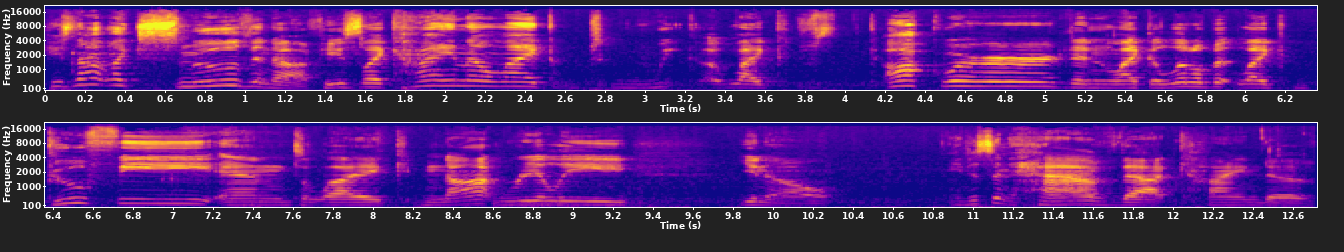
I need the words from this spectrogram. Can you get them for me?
he's not like smooth enough. He's like kind of like like awkward and like a little bit like goofy and like not really, you know, he doesn't have that kind of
